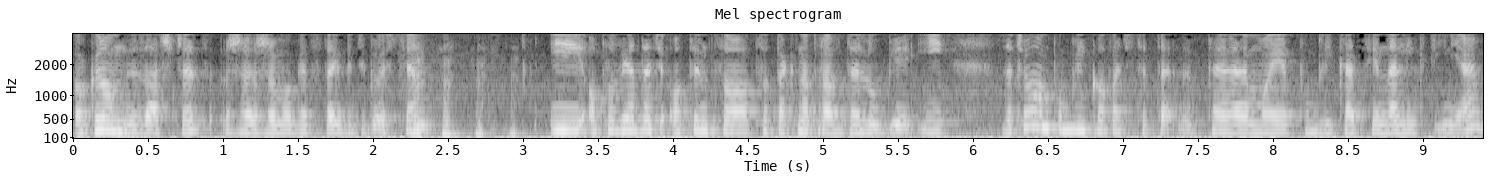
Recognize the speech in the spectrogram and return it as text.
ogromny zaszczyt, że, że mogę tutaj być gościem i opowiadać o tym, co, co tak naprawdę lubię. I zaczęłam publikować te, te, te moje publikacje na LinkedInie,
